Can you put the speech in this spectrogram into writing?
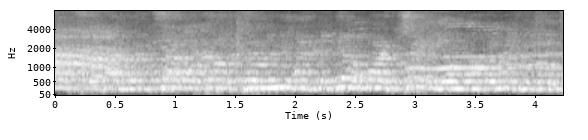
Also, by the time commentary, we have Miguel Marchini on the microphone.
